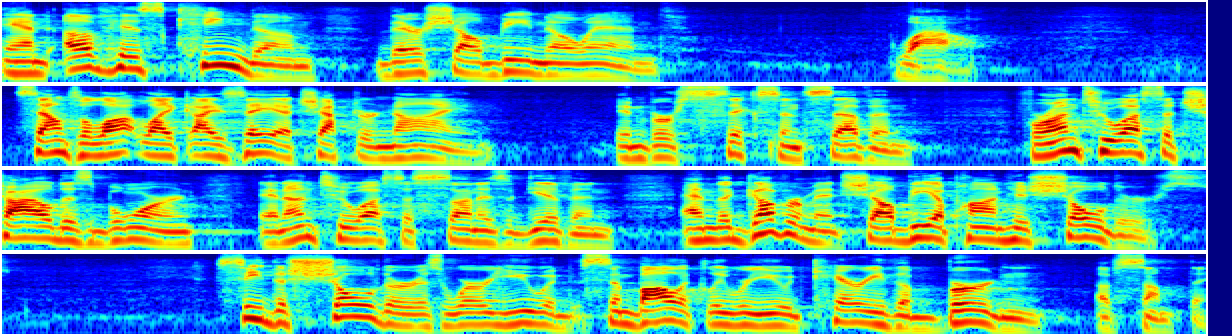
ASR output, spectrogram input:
and of his kingdom there shall be no end. Wow. Sounds a lot like Isaiah chapter 9 in verse 6 and 7. For unto us a child is born, and unto us a son is given, and the government shall be upon his shoulders. See, the shoulder is where you would, symbolically, where you would carry the burden of something.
